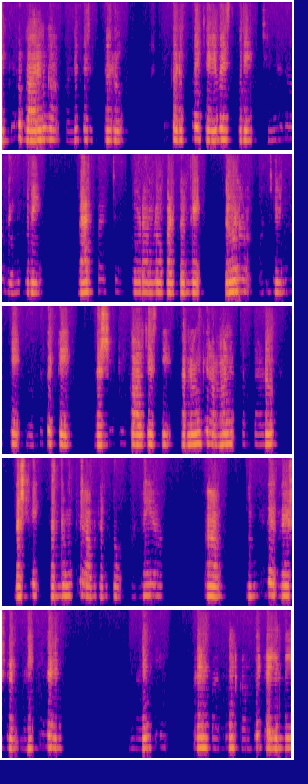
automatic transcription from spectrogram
ఇద్దరు భారంగా కళ్ళు తెరుస్తారు కడుపుపై చేయి వేసుకుని చిన్నగా వెనుకుని బ్యాగ్ ప్యాక్ చేసుకోవడంలో పడుతుంది ద్రోణ ఆ చేతులకి ముద్దు పెట్టి దర్శికి కాల్ రమ్మని చెప్పాడు. దర్శి తన రావడంతో అన్నయ్య ఆ ninety nine ninety nine percent complete అయింది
